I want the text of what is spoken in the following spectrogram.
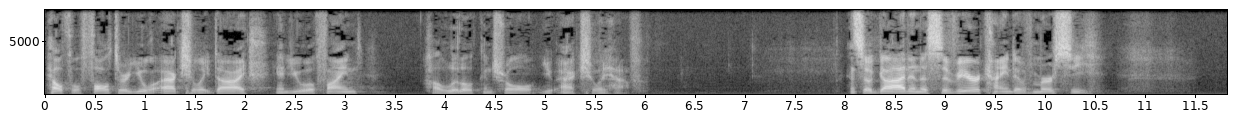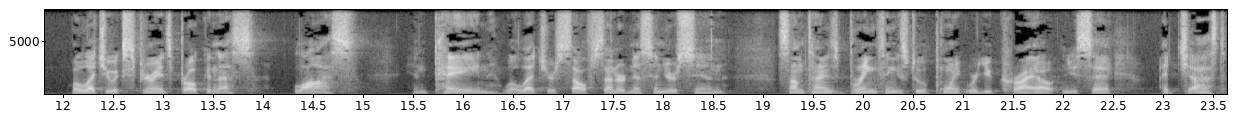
health will falter. You will actually die. And you will find how little control you actually have. And so, God, in a severe kind of mercy, will let you experience brokenness, loss, and pain, will let your self centeredness and your sin sometimes bring things to a point where you cry out and you say, I just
